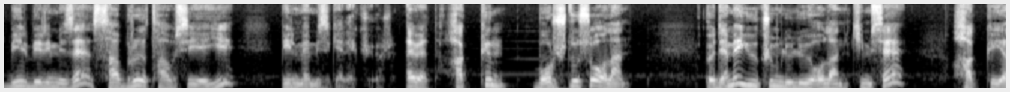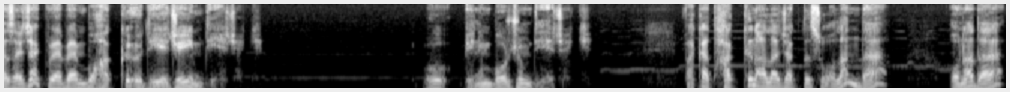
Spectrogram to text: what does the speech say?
birbirimize sabrı tavsiyeyi bilmemiz gerekiyor. Evet hakkın borçlusu olan, ödeme yükümlülüğü olan kimse hakkı yazacak ve ben bu hakkı ödeyeceğim diyecek. Bu benim borcum diyecek. Fakat hakkın alacaklısı olan da ona da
